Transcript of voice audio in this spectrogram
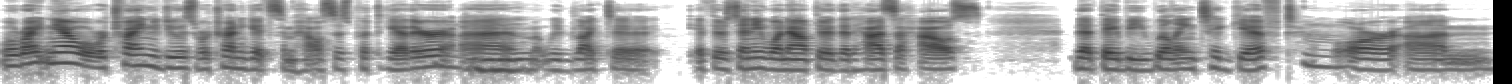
Well, right now, what we're trying to do is we're trying to get some houses put together. Um, we'd like to, if there's anyone out there that has a house that they'd be willing to gift or um,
